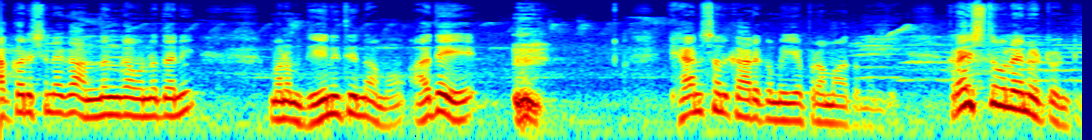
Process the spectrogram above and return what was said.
ఆకర్షణగా అందంగా ఉన్నదని మనం దేని తిన్నామో అదే క్యాన్సర్ కారకమయ్యే ప్రమాదం ఉంది. క్రైస్తవులైనటువంటి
